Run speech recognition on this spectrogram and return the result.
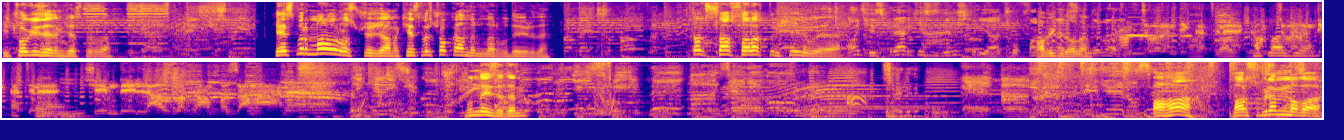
Akif. Çok izledim Casper'da. Casper mal orospu çocuğu ama Casper'ı çok kandırdılar bu devirde. Çok saf salaklı bir şeydi bu ya. Ama Casper'ı herkes izlemiştir ya. Çok farklı Abi gir oğlum. versiyonları vardı. Şimdi Lazlo kampı zamanı. Bunu da izledim. Aha. Marsupilami baba.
